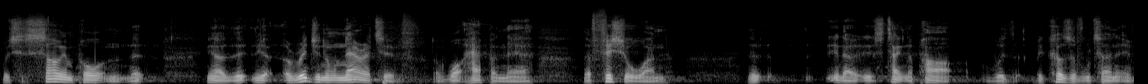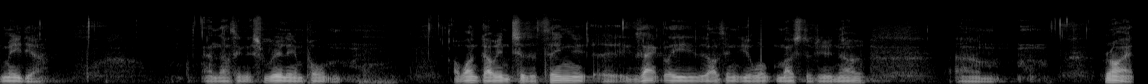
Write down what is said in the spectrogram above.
which is so important that, you know, the, the original narrative of what happened there, the official one, the, you know, it's taken apart with because of alternative media, and I think it's really important. I won't go into the thing exactly. I think you, most of you know. Um, right.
